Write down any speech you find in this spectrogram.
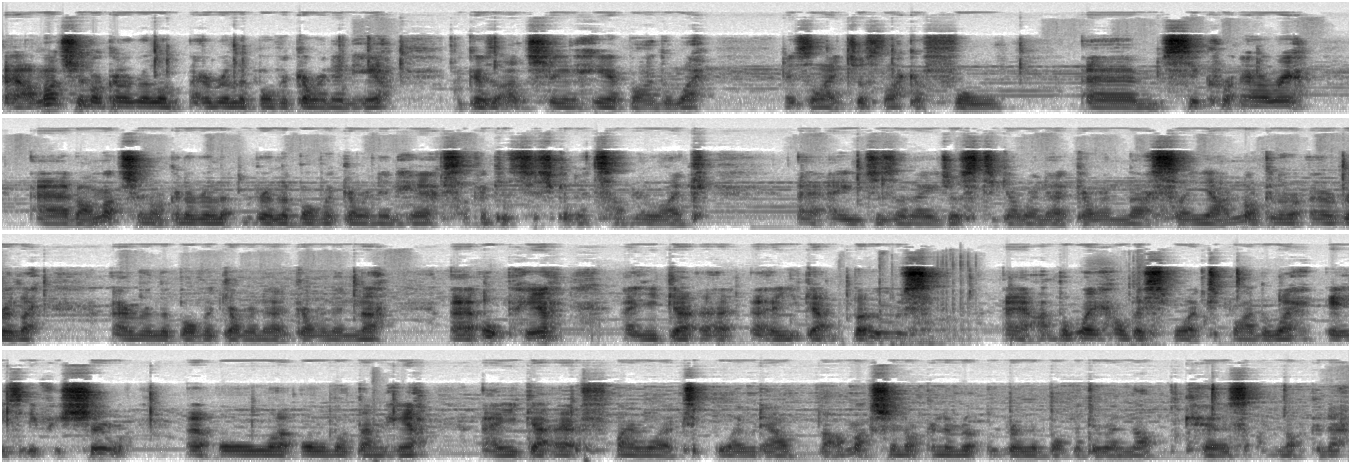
Uh, I'm actually not going to really, really, bother going in here because actually in here, by the way, it's like just like a full um, secret area. Uh, but I'm actually not going to really, really bother going in here because I think it's just going to take me like uh, ages and ages to go in, uh, go in there. So yeah, I'm not to uh, really, uh, really bother going, going in there. Uh, up here, uh, you get you get bows, and the way how this works, by the way, is if you shoot all all of them here, you get uh, fireworks blown out. But I'm actually not to really bother doing that because I'm not to,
